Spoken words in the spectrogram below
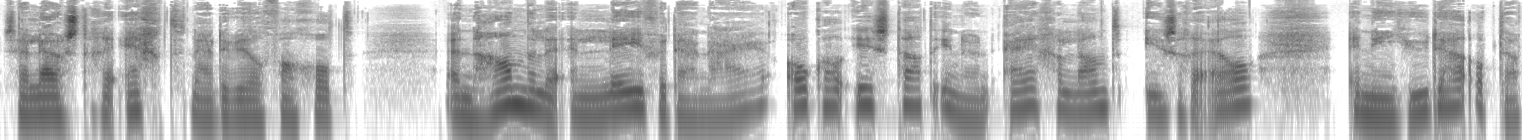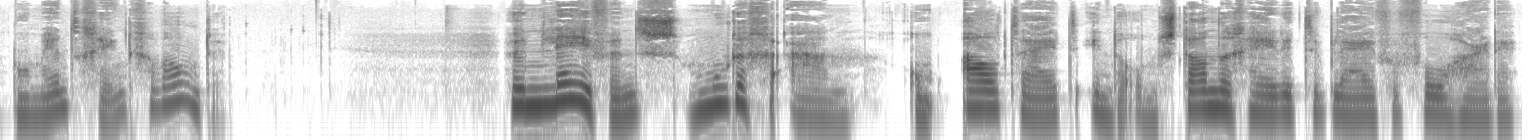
Zij luisteren echt naar de wil van God en handelen en leven daarnaar, ook al is dat in hun eigen land Israël en in Juda op dat moment geen gewoonte. Hun levens moedigen aan om altijd in de omstandigheden te blijven volharden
